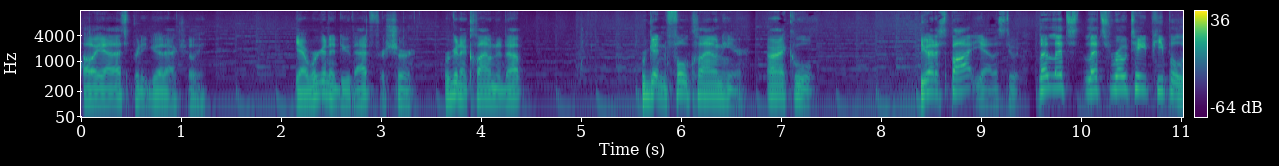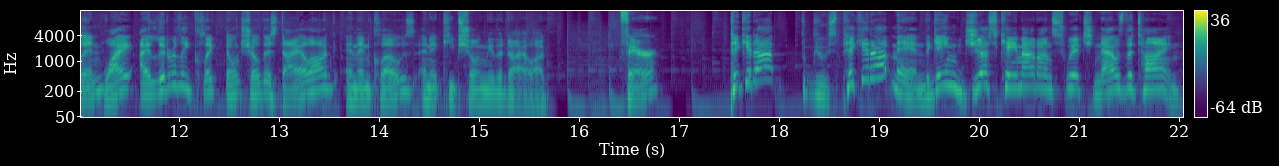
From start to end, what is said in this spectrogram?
Oh yeah, that's pretty good actually. Yeah, we're gonna do that for sure. We're gonna clown it up. We're getting full clown here. All right, cool. You got a spot? Yeah, let's do it. Let, let's let's rotate people in. Why? I literally click don't show this dialogue and then close and it keeps showing me the dialogue. Fair? Pick it up, Goose. Pick it up, man. The game just came out on Switch. Now's the time.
